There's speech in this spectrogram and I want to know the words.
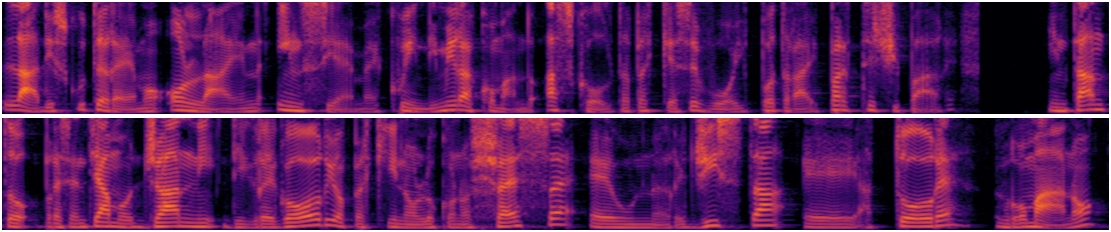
la discuteremo online insieme, quindi mi raccomando ascolta perché se vuoi potrai partecipare. Intanto presentiamo Gianni Di Gregorio, per chi non lo conoscesse, è un regista e attore romano.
